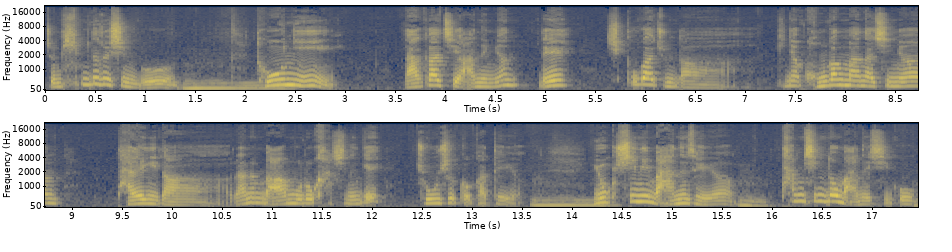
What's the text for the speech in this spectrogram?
좀 힘들으신 분 음, 돈이 나가지 않으면 내 식구가 준다. 그냥 건강만 하시면 다행이다 라는 마음으로 가시는 게 좋으실 것 같아요. 음, 욕심이 많으세요. 음, 탐심도 많으시고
